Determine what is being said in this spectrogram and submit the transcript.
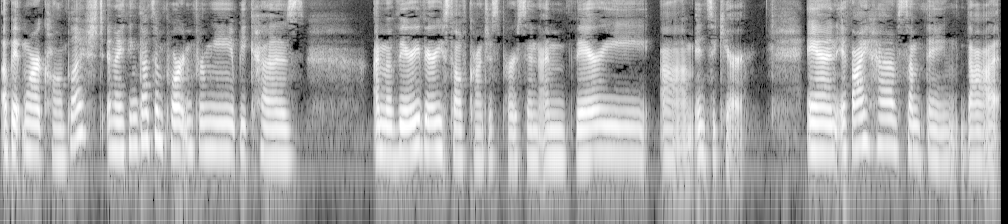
a bit more accomplished. And I think that's important for me because I'm a very, very self conscious person. I'm very um, insecure. And if I have something that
